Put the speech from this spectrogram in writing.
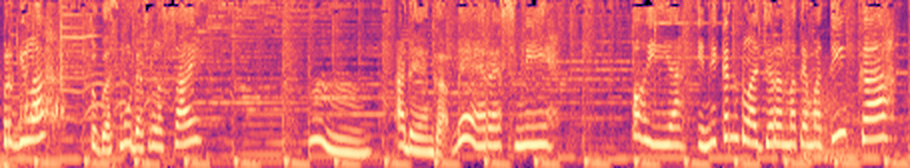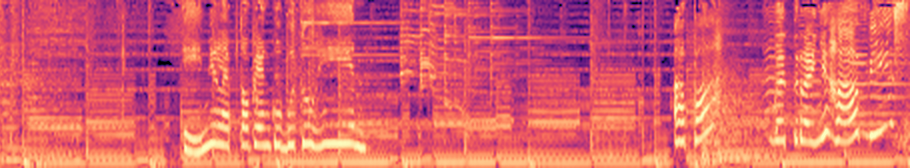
Pergilah, tugasmu udah selesai. Hmm, ada yang gak beres nih. Oh Oh iya, ini kan pelajaran matematika. Ini laptop yang kubutuhin. Apa? Baterainya habis?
